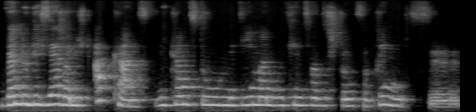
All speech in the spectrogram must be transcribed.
wenn du dich selber nicht abkannst, wie kannst du mit jemandem 24 Stunden verbringen? Das, äh,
